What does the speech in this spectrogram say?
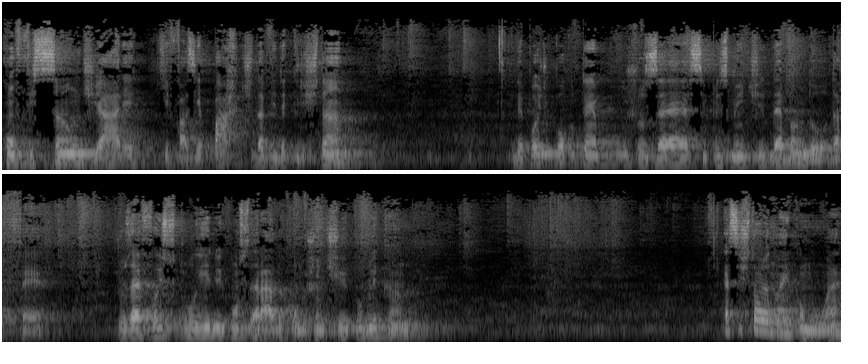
confissão diária que fazia parte da vida cristã. Depois de pouco tempo, José simplesmente debandou da fé. José foi excluído e considerado como gentil e publicano. Essa história não é incomum, é?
